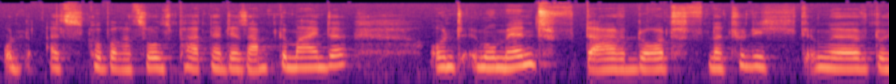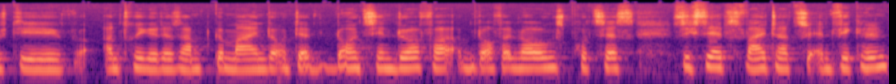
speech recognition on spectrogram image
und als Kooperationspartner der Samtgemeinde. Und im Moment, da dort natürlich durch die Anträge der Samtgemeinde und der 19 Dörfer im Dorferneuerungsprozess sich selbst weiterzuentwickeln,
